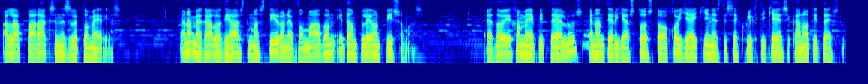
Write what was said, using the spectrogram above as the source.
αλλά παράξενες λεπτομέρειες. Ένα μεγάλο διάστημα στήρων εβδομάδων ήταν πλέον πίσω μας. Εδώ είχαμε επιτέλους έναν ταιριαστό στόχο για εκείνες τις εκπληκτικές ικανότητές του,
